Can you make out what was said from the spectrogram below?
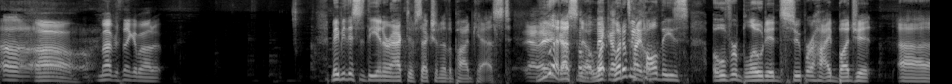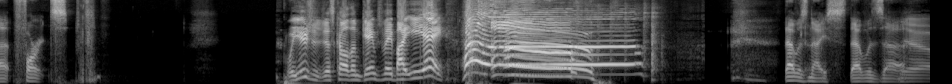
Uh, oh, I'm gonna have to think about it. Maybe this is the interactive section of the podcast Yeah, you you let go. us know what, what do the we title. call these over bloated super high budget uh farts we usually just call them games made by EA. Oh! that was nice that was uh yeah,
